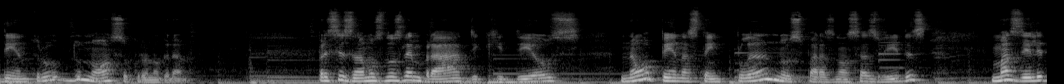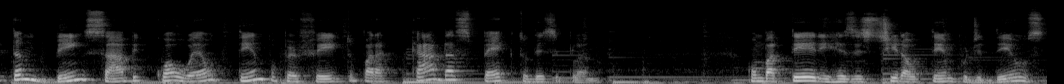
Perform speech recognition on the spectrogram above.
dentro do nosso cronograma. Precisamos nos lembrar de que Deus não apenas tem planos para as nossas vidas, mas ele também sabe qual é o tempo perfeito para cada aspecto desse plano. Combater e resistir ao tempo de Deus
